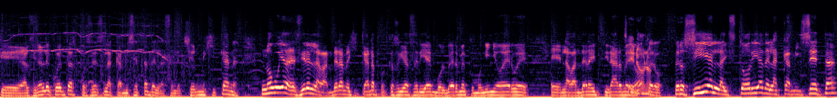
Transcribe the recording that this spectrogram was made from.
que al final de cuentas pues es la camiseta de la selección mexicana. No voy a decir en la bandera mexicana porque eso ya sería envolverme como niño héroe en la bandera y tirarme, sí, ¿no? No, no. Pero, pero sí en la historia de la camiseta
